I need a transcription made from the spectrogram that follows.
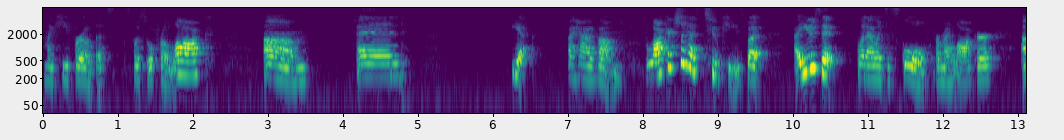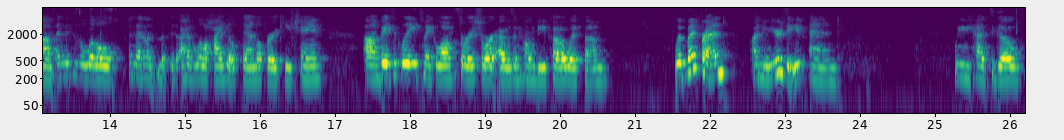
my key for a, that's supposed to go for a lock. Um, and yeah, I have, um, the lock actually has two keys, but I used it when I went to school for my locker. Um, and this is a little, and then I have a little high heel sandal for a keychain. Um, basically, to make a long story short, I was in Home Depot with, um, with my friend on New Year's Eve, and we had to go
